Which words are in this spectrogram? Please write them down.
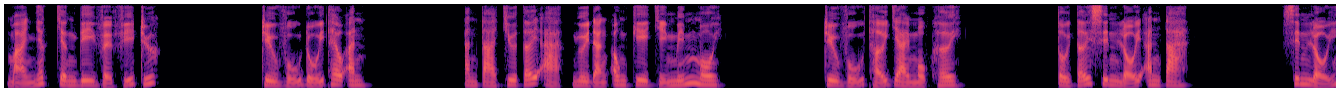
mà nhấc chân đi về phía trước. Triều Vũ đuổi theo anh. Anh ta chưa tới à, người đàn ông kia chỉ mím môi. Triều Vũ thở dài một hơi. Tôi tới xin lỗi anh ta. Xin lỗi.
